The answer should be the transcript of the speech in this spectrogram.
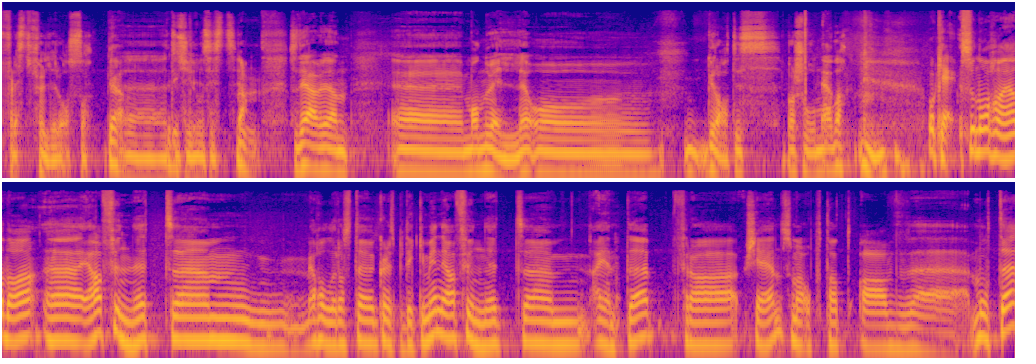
flest følgere også, Ja, eh, til syvende og sist. Ja. Så det er vel den eh, manuelle og gratisversjonen av det. Mm. Ok, så nå har jeg da eh, Jeg har funnet Jeg holder oss til klesbutikken min. Jeg har funnet ei jente fra Skien som er opptatt av eh, mote.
